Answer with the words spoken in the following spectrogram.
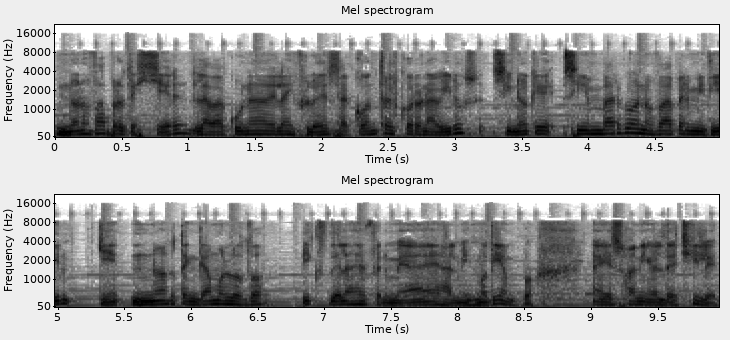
No nos va a proteger la vacuna de la influenza contra el coronavirus, sino que sin embargo nos va a permitir que no tengamos los dos pics de las enfermedades al mismo tiempo. Eso a nivel de Chile.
